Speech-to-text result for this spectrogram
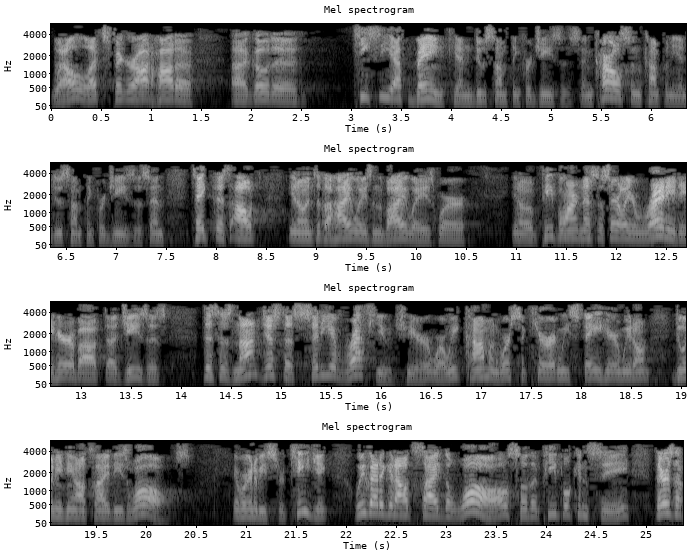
Well, let's figure out how to uh, go to TCF Bank and do something for Jesus, and Carlson Company and do something for Jesus, and take this out, you know, into the highways and the byways where, you know, people aren't necessarily ready to hear about uh, Jesus. This is not just a city of refuge here where we come and we're secure and we stay here and we don't do anything outside these walls we're going to be strategic, we've got to get outside the walls so that people can see there's a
